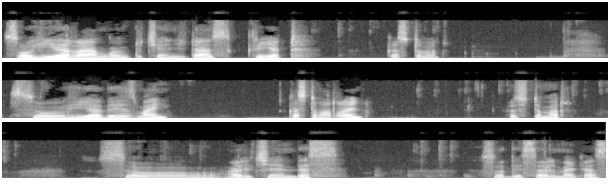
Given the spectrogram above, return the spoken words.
So here i am going to change it as create customer. So here this is my customer right? Customer. So I'll change this. So this I'll make as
